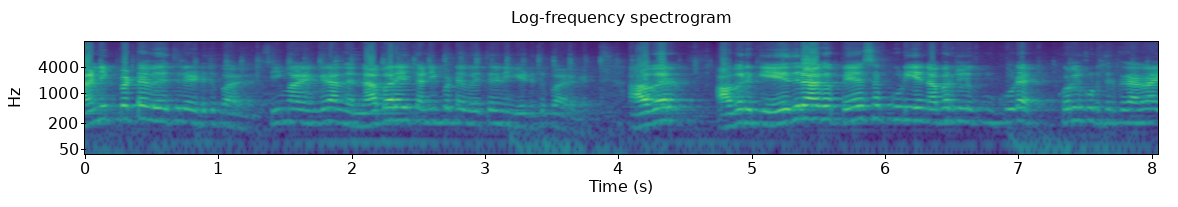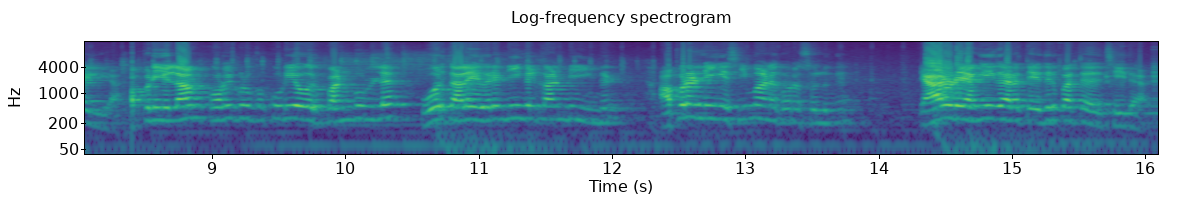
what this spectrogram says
தனிப்பட்ட விதத்தில் எடுத்து பாருங்க. சீமான் என்கிற அந்த நபரை தனிப்பட்ட விதத்தில் நீங்கள் எடுத்து பாருங்க. அவர் அவருக்கு எதிராக பேசக்கூடிய நபர்களுக்கும் கூட குரல் கொடுத்திருக்கிறாரா இல்லையா? அப்படியெல்லாம் குரல் கொடுக்கக்கூடிய ஒரு பண்புள்ள ஒரு தலைவரை நீங்கள் காண்பியுங்கள் அப்புறம் நீங்கள் சீமானை குறை சொல்லுங்க. யாருடைய அங்கீகாரத்தை எதிர்பார்த்து அதை செய்தார்?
